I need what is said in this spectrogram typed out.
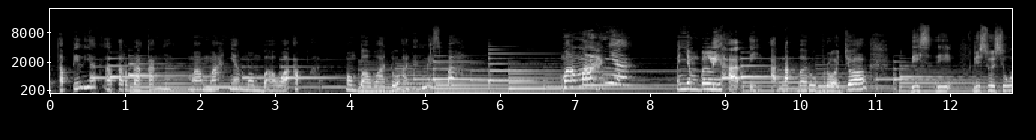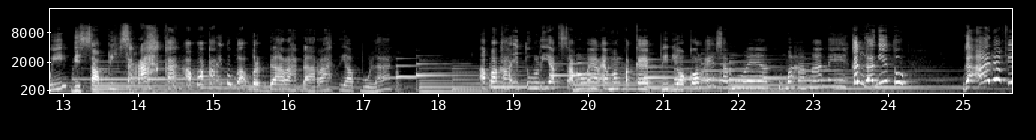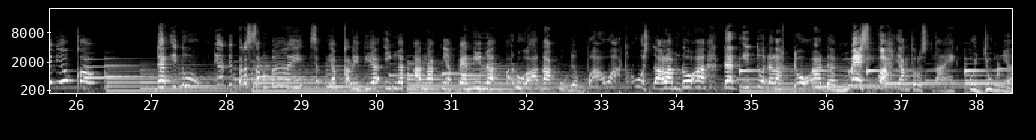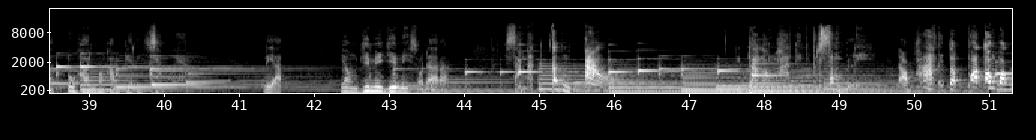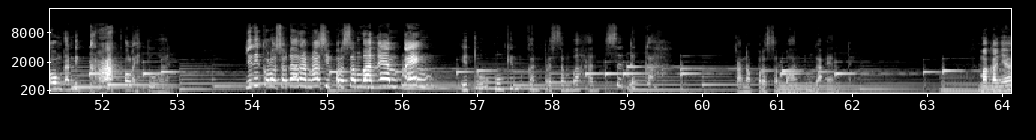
Tetapi lihat latar belakangnya, mamahnya membawa apa? Membawa doa dan mesbah. Mamahnya menyembeli hati anak baru brojol dis, di, disusui, disapi, serahkan. Apakah itu gak berdarah-darah tiap bulan? Apakah itu lihat Samuel emang pakai video call? Eh Samuel, kumaha maneh? Kan gak gitu. Gak ada video call. Dan itu dia tersembeli setiap kali dia ingat anaknya Penina. Aduh anakku dia bawa terus dalam doa. Dan itu adalah doa dan mesbah yang terus naik. Ujungnya Tuhan menghampiri Samuel. Lihat. Yang gini-gini saudara. Sangat kental. Di dalam hati tersembeli. Dalam hati terpotong-potong dan dikerat oleh Tuhan. Jadi kalau saudara ngasih persembahan enteng, itu mungkin bukan persembahan sedekah. Karena persembahan itu nggak enteng. Makanya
